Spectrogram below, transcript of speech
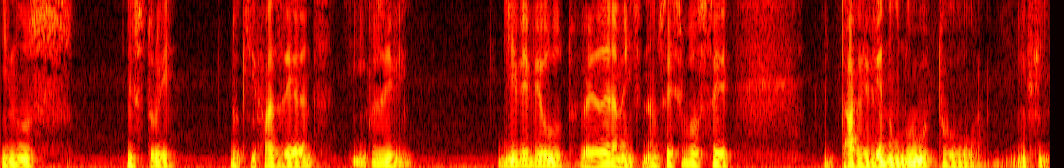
e nos instruir do que fazer antes, inclusive de viver o luto verdadeiramente. Né? Não sei se você está vivendo um luto, enfim.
